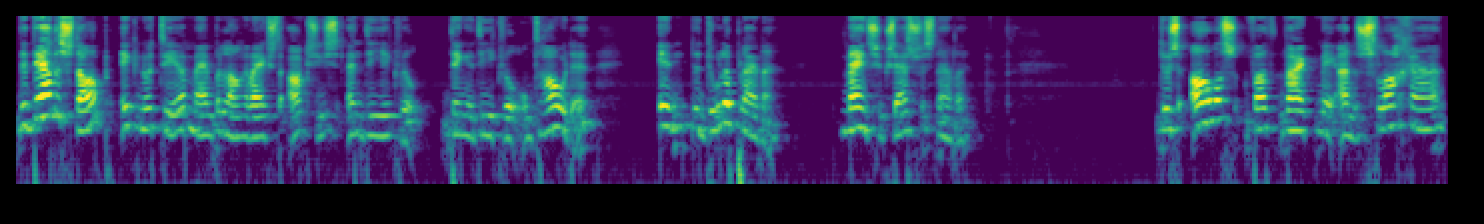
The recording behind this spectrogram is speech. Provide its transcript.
De derde stap, ik noteer mijn belangrijkste acties en die ik wil, dingen die ik wil onthouden in de doelen plannen. Mijn succes versnellen. Dus alles wat, waar ik mee aan de slag ga,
